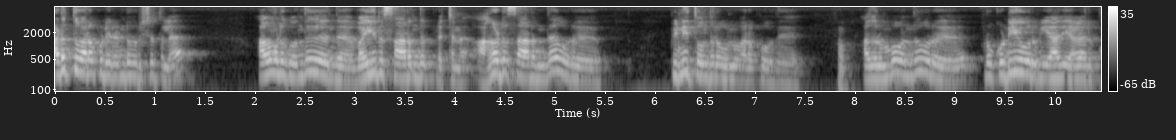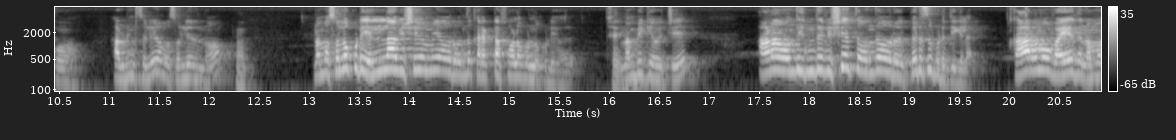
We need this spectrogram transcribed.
அடுத்து வரக்கூடிய ரெண்டு வருஷத்தில் அவங்களுக்கு வந்து இந்த வயிறு சார்ந்த பிரச்சனை அகடு சார்ந்த ஒரு பிணி தொந்தரவு ஒன்று வரப்போகுது. அது ரொம்ப வந்து ஒரு ஒரு கொடிய ஒரு வியாதியாக இருக்கும் அப்படின்னு சொல்லி நம்ம சொல்லியிருந்தோம். நம்ம சொல்லக்கூடிய எல்லா விஷயமுமே அவர் வந்து கரெக்டாக ஃபாலோ பண்ணக்கூடியவர். சரி நம்பிக்கை வச்சு. ஆனால் வந்து இந்த விஷயத்தை வந்து அவர் பெருசுப்படுத்திக்கல காரணம் வயது. நம்ம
